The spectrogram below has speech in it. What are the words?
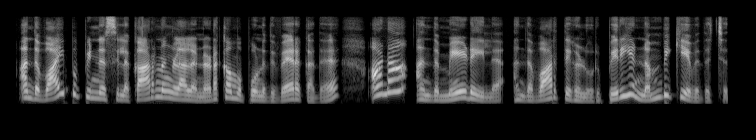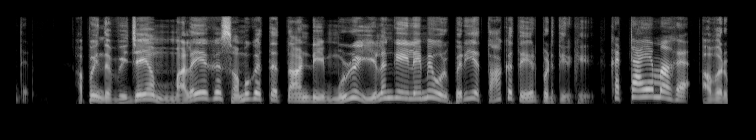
அந்த வாய்ப்பு பின்ன சில காரணங்களால நடக்காம போனது வேற கதை. ஆனா அந்த மேடையில அந்த வார்த்தைகள் ஒரு பெரிய நம்பிக்கையை விதைச்சது. அப்ப இந்த விஜயம் மலையக சமூகத்தை தாண்டி முழு இலங்கையிலேயுமே ஒரு பெரிய தாக்கத்தை ஏற்படுத்தியிருக்கு. கட்டாயமாக. அவர்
